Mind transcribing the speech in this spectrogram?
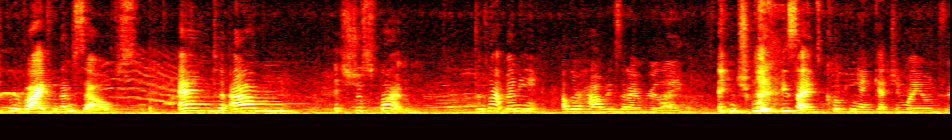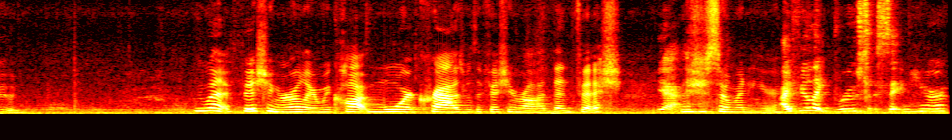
to provide for themselves, and um, it's just fun. There's not many other hobbies that I really enjoy besides cooking and catching my own food. We went fishing earlier and we caught more crabs with a fishing rod than fish. Yeah. There's just so many here. I feel like Bruce sitting here,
